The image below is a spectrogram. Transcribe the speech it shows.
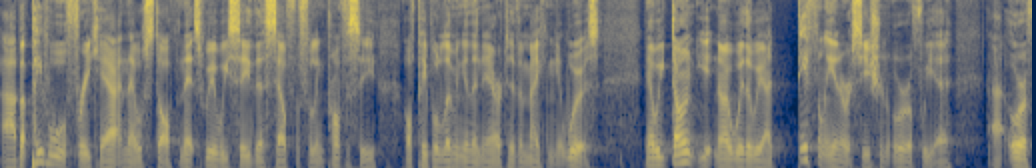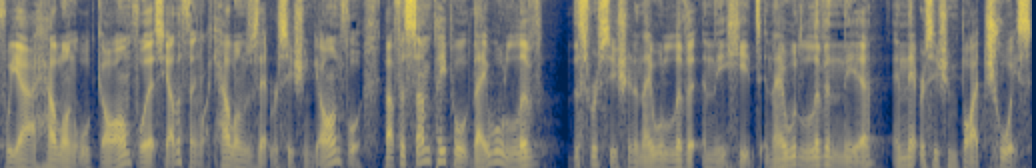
Uh, but people will freak out and they will stop, and that's where we see the self fulfilling prophecy of people living in the narrative and making it worse. Now we don't yet know whether we are definitely in a recession or if we are. Uh, or if we are, how long it will go on for. That's the other thing. Like, how long does that recession go on for? But for some people, they will live this recession and they will live it in their heads and they will live in there in that recession by choice.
